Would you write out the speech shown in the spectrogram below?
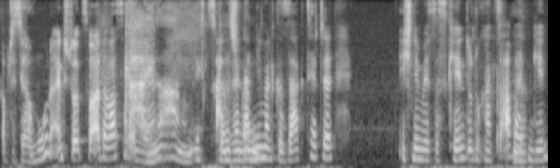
Ob das der Hormoneinsturz war oder was auch immer. Keine Ahnung, echt. Aber wenn spannend. dann niemand gesagt hätte, ich nehme jetzt das Kind und du kannst arbeiten ja. gehen.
